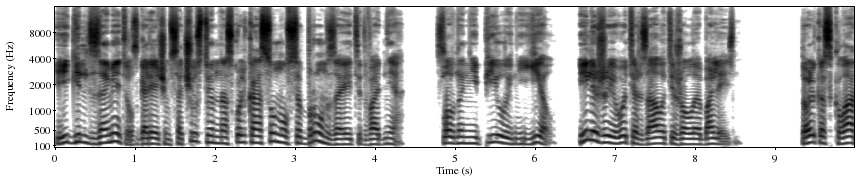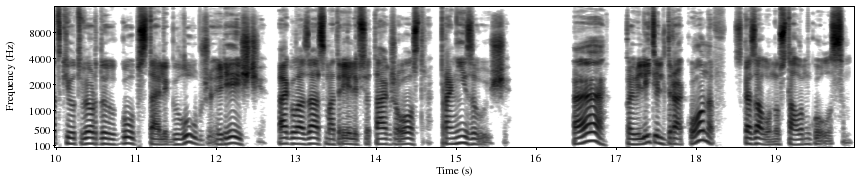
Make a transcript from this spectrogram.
Игельд заметил с горячим сочувствием, насколько осунулся Брун за эти два дня, словно не пил и не ел, или же его терзала тяжелая болезнь. Только складки у твердых губ стали глубже, резче, а глаза смотрели все так же остро, пронизывающе. «А, повелитель драконов», — сказал он усталым голосом,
